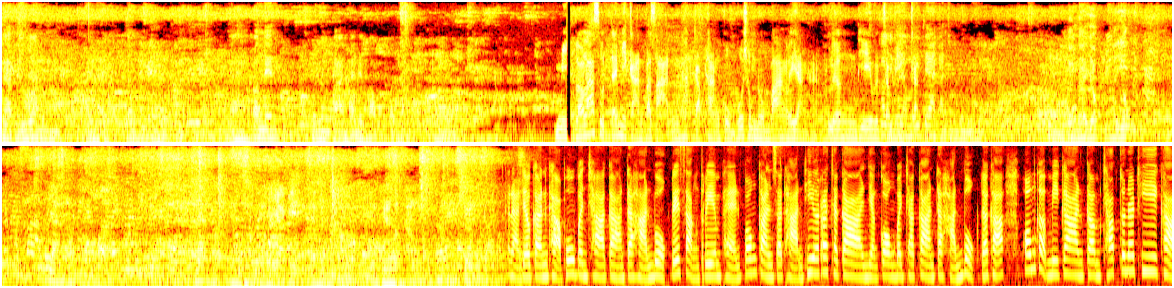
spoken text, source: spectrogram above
นะเป็นเรื่องภายในเรื่องที่เป็นนะฮะก็เน้นดำเนินการภายในกรอบกฎหมาย มีแล้วล่าสุดได้มีการประสานกับทางกลุ่มผู้ชุมนุมบ้างหรือยังฮะเรื่องที่ก็จะยังมีไม่การแจ้งการชุมนุมนะครับเรื่องนายกนายกยังครับยังครับข ณะเดียวกันค่ะ ผู้บัญชาการทหารบกได้สั่งเตรียมแผนป้องกันสถานที่ราชการอย่างกองบัญชาการทหารบกนะคะ พร้อมกับมีการกำชับเจ้าหน้าที่ค่ะ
